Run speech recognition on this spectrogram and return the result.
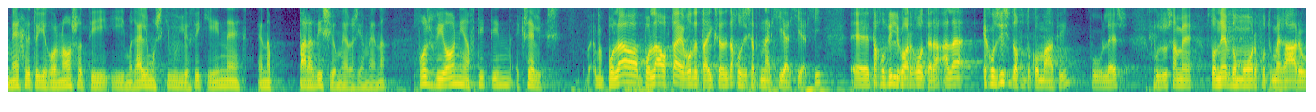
μέχρι το γεγονός ότι η Μεγάλη Μουσική Βιβλιοθήκη είναι ένα παραδείσιο μέρος για μένα, πώς βιώνει αυτή την εξέλιξη; Πολλά, πολλά αυτά εγώ δεν τα ήξερα, δεν τα έχω ζήσει από την αρχή, αρχή, αρχή. Ε, τα έχω δει λίγο αργότερα, αλλά έχω ζήσει το αυτό το κομμάτι που λες, που ζούσαμε στον 7ο όροφο του Μεγάρου,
